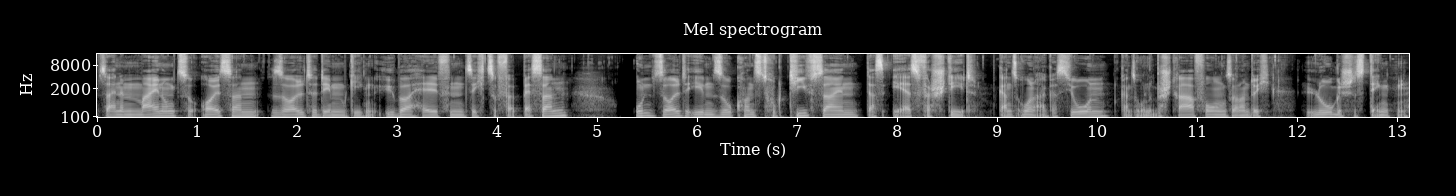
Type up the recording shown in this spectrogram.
Seine Meinung zu äußern sollte dem Gegenüber helfen, sich zu verbessern und sollte eben so konstruktiv sein, dass er es versteht. Ganz ohne Aggression, ganz ohne Bestrafung, sondern durch logisches Denken.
